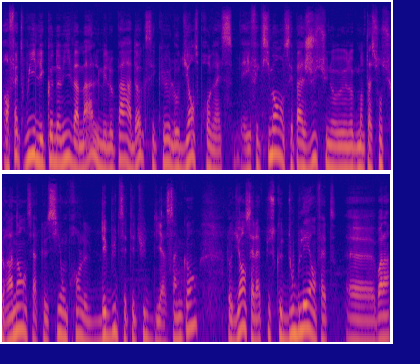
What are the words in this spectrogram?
En fait, oui, l'économie va mal, mais le paradoxe, c'est que l'audience progresse. Et effectivement, c'est pas juste une, une augmentation sur un an. C'est-à-dire que si on prend le début de cette étude d'il y a cinq ans, l'audience, elle a plus que doublé, en fait. Euh, voilà.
